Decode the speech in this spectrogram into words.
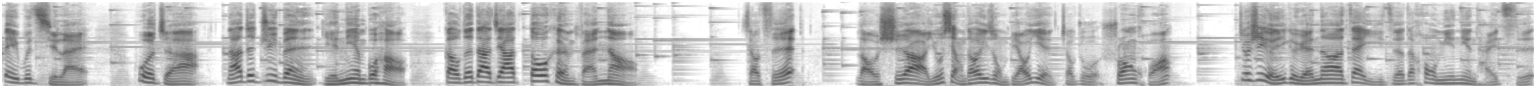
背不起来，或者啊拿着剧本也念不好，搞得大家都很烦恼。小慈老师啊，有想到一种表演，叫做双簧，就是有一个人呢在椅子的后面念台词。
